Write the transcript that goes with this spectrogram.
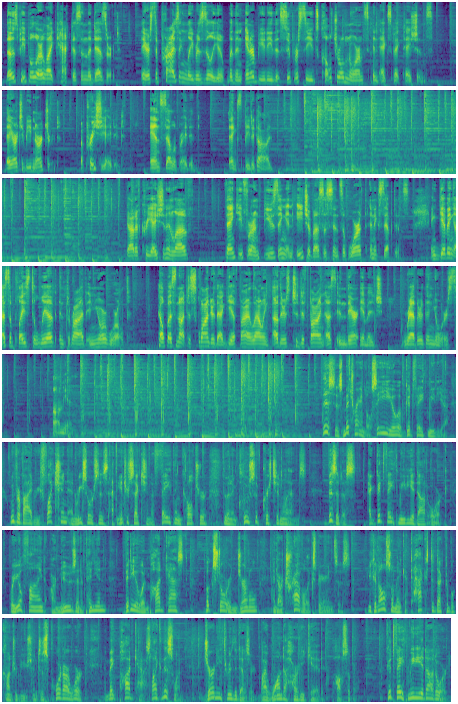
Those people are like cactus in the desert. They are surprisingly resilient with an inner beauty that supersedes cultural norms and expectations. They are to be nurtured, appreciated, and celebrated. Thanks be to God. God of creation and love, thank you for infusing in each of us a sense of worth and acceptance and giving us a place to live and thrive in your world. Help us not to squander that gift by allowing others to define us in their image rather than yours. Amen. This is Mitch Randall, CEO of Good Faith Media. We provide reflection and resources at the intersection of faith and culture through an inclusive Christian lens. Visit us at goodfaithmedia.org, where you'll find our news and opinion, video and podcast, bookstore and journal, and our travel experiences. You can also make a tax deductible contribution to support our work and make podcasts like this one, Journey Through the Desert by Wanda Hardee Kidd, possible. GoodFaithMedia.org.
